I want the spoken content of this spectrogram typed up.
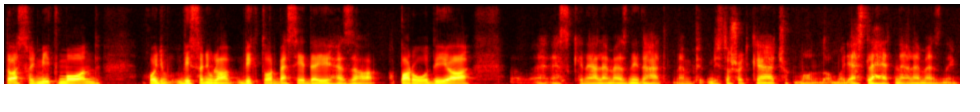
de az, hogy mit mond, hogy viszonyul a Viktor beszédeihez a, a paródia, ezt kéne elemezni, de hát nem biztos, hogy kell, csak mondom, hogy ezt lehetne elemezni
